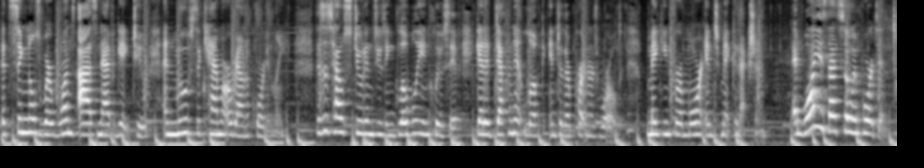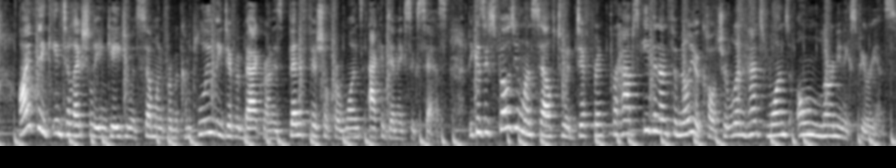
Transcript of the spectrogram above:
that signals where one's eyes navigate to and moves the camera around accordingly. This is how students using Globally Inclusive get a definite look into their partner's world, making for a more intimate connection. And why is that so important? I think intellectually engaging with someone from a completely different background is beneficial for one's academic success because exposing oneself to a different, perhaps even unfamiliar culture will enhance one's own learning experience.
